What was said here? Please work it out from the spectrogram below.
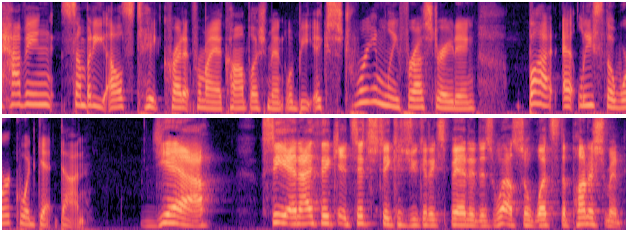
having somebody else take credit for my accomplishment would be extremely frustrating, but at least the work would get done. Yeah. See, and I think it's interesting because you could expand it as well. So, what's the punishment?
